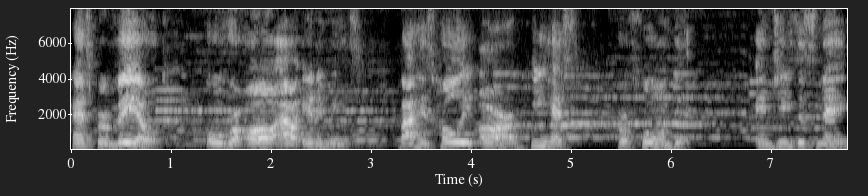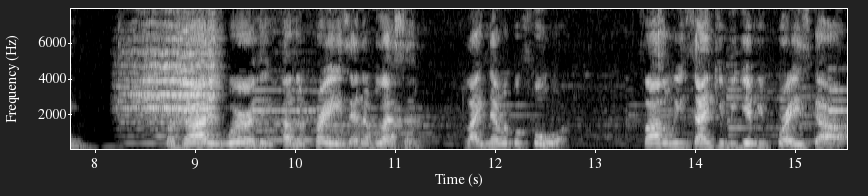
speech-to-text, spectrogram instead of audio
has prevailed over all our enemies. By his holy arm, he has performed it. In Jesus' name. For God is worthy of the praise and the blessing like never before. Father, we thank you. We give you praise, God.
